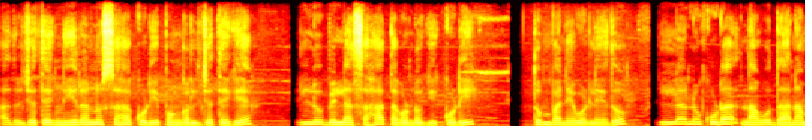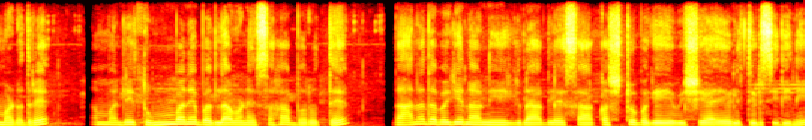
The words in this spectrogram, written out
ಅದ್ರ ಜೊತೆಗೆ ನೀರನ್ನು ಸಹ ಕೊಡಿ ಪೊಂಗಲ್ ಜೊತೆಗೆ. ಎಳ್ಳು, ಬೆಲ್ಲ ಸಹ ತಗೊಂಡೋಗಿ ಕೊಡಿ. ತುಂಬಾ ಒಳ್ಳೆಯದು. ಎಲ್ಲನೂ ಕೂಡ ನಾವು ದಾನ ಮಾಡಿದ್ರೆ ನಮ್ಮಲ್ಲಿ ತುಂಬಾ ಬದಲಾವಣೆ ಸಹ ಬರುತ್ತೆ. ದಾನದ ಬಗ್ಗೆ ನಾನು ಈಗಲಾಗಲೇ ಸಾಕಷ್ಟು ಬಗೆಯ ವಿಷಯ ಹೇಳಿ ತಿಳಿಸಿದ್ದೀನಿ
